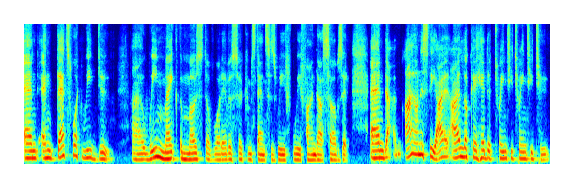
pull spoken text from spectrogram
and, and that's what we do uh, we make the most of whatever circumstances we we find ourselves in. And uh, I honestly, I, I look ahead at 2022,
